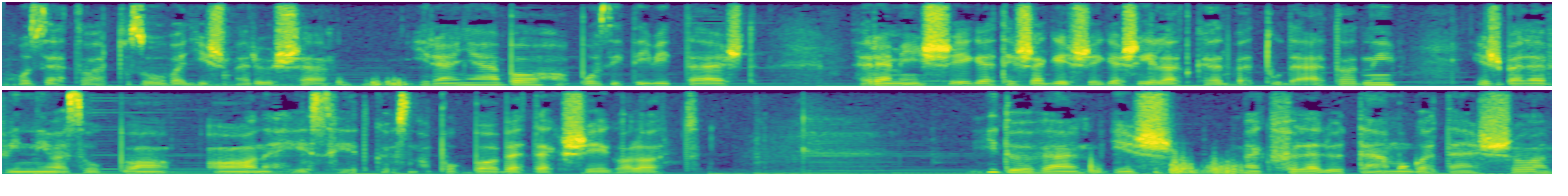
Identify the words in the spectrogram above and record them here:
hozzátartozó vagy ismerőse irányába, ha pozitivitást, reménységet és egészséges életkedvet tud átadni, és belevinni azokba a nehéz hétköznapokba a betegség alatt. Idővel és megfelelő támogatással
